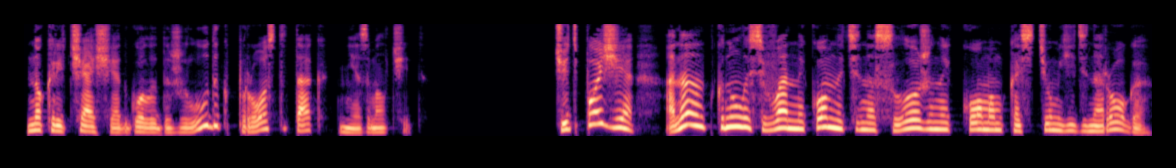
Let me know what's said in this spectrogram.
но кричащий от голода желудок просто так не замолчит. Чуть позже она наткнулась в ванной комнате на сложенный комом костюм единорога,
